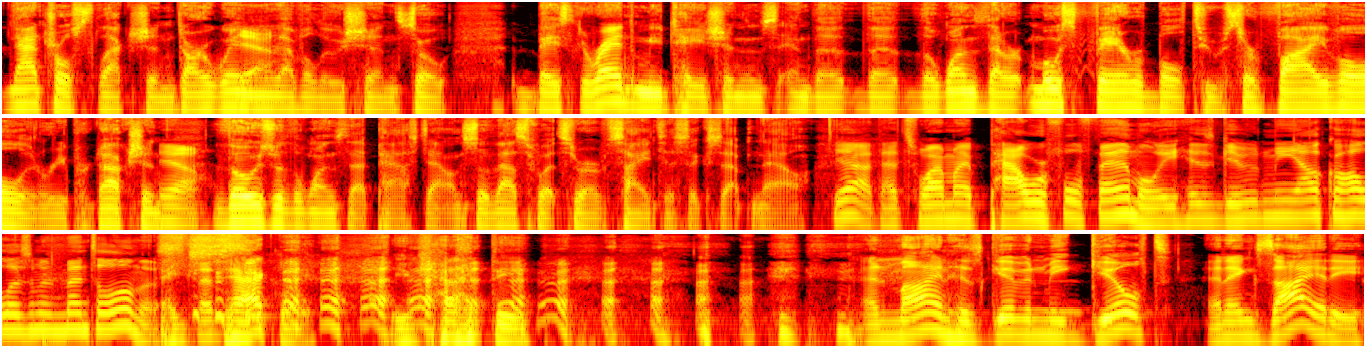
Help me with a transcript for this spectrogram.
natural selection, Darwinian Yeah. evolution. So basically, random mutations and the, the the ones that are most favorable to survival and reproduction. Yeah. those are the ones that pass down. So that's what sort of scientists accept now. Yeah, that's why my powerful family has given me alcoholism and mental illness. Exactly. you got the and mine has given me guilt and anxiety.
